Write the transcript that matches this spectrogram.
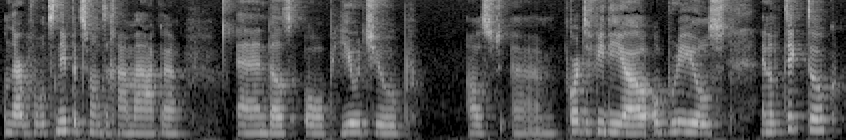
om daar bijvoorbeeld snippets van te gaan maken. En dat op YouTube als ehm, korte video, op Reels en op TikTok.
